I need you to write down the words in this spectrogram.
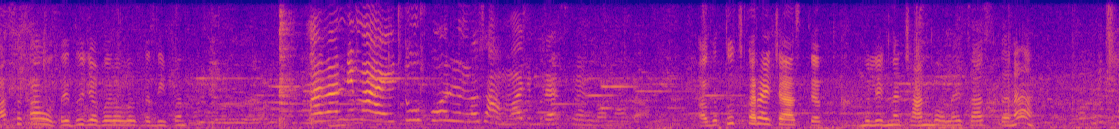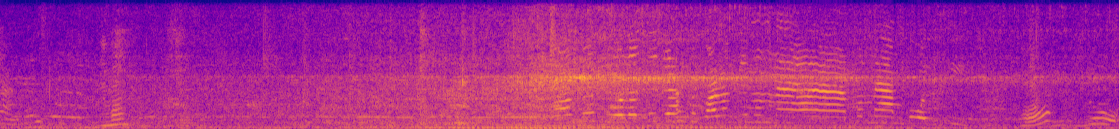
असं का होतंय? तुझ्या बरोबर कधी पण. अगं तूच करायच्या असत्यात. मुलींना छान बोलायचं असतं ना. मग? आम्ही बोलत नाही जास्त कारण की मग मॅ- मग मॅम बोलती हो हो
